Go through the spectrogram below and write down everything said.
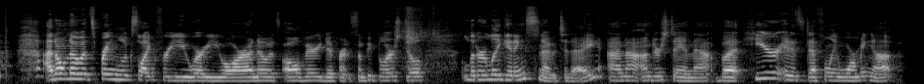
I don't know what spring looks like for you where you are. I know it's all very different. Some people are still literally getting snow today, and I understand that. But here it is definitely warming up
